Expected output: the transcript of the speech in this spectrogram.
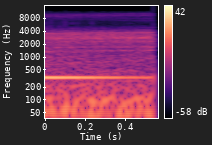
Thank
